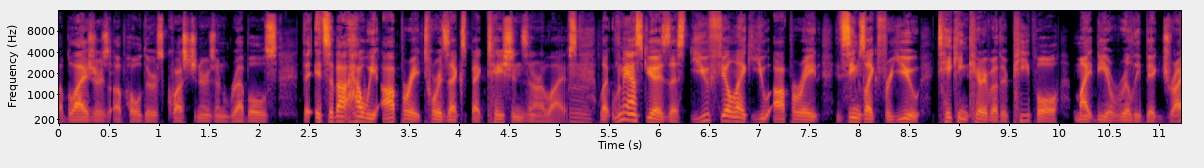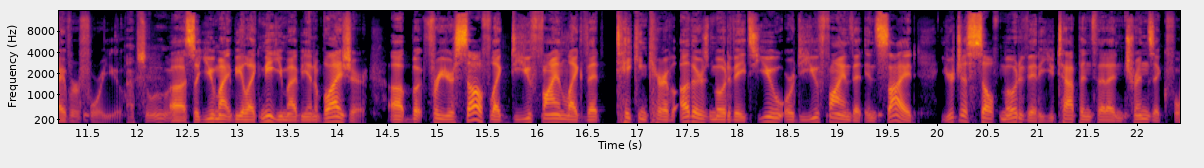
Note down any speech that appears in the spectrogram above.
obligers, upholders, questioners, and rebels. It's about how we operate towards expectations in our lives. Mm. Like, let me ask you guys this Do you feel like you operate, it seems like for you, taking care of other people might be a really big driver for you? Absolutely. Uh, so you might be like me, you might be an obliger. Uh, but for yourself, like, do you find like that taking care of others motivates you, or do you find that inside you're just self motivated? You tap into that intrinsic force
